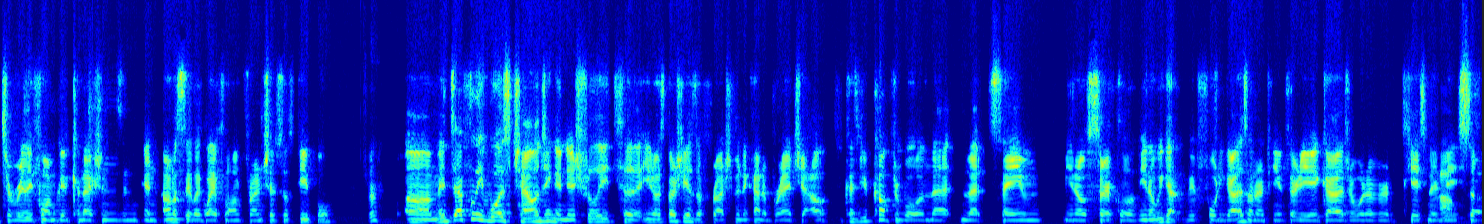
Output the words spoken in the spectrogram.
to really form good connections and, and honestly like lifelong friendships with people. Sure. Um, it definitely was challenging initially to you know, especially as a freshman, to kind of branch out because you're comfortable in that in that same you know circle of you know we got we have 40 guys on our team, 38 guys or whatever the case may Wow. be. So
